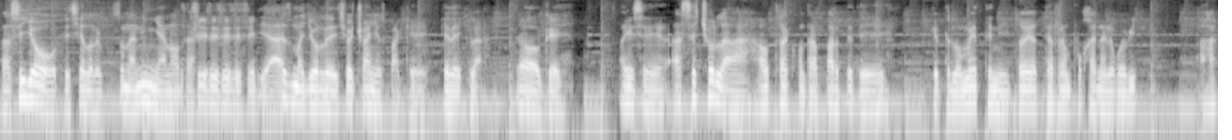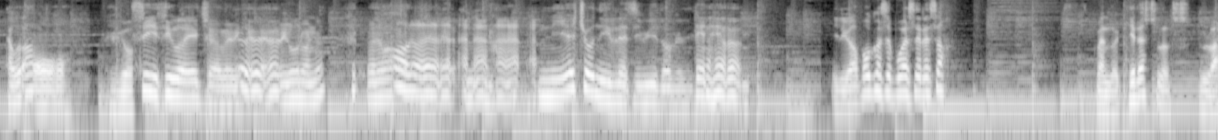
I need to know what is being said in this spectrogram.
Así yo diciéndole, pues una niña, ¿no? O sea, Sí, sí, sí, sí, sí. ya es mayor de 18 años para que quede claro. Ah, ok. Ahí dice, ¿has hecho la otra contraparte de que te lo meten y todavía te reempujan el huevito? Ajá, cabrón. Oh. Yo, Sí, sí lo he hecho, me seguro, ¿no? ni hecho ni recibido. Y digo, ¿a poco se puede hacer eso? Cuando quieras los, lo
